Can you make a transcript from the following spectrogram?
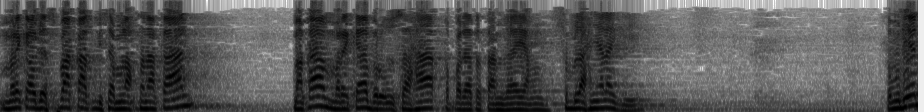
mereka sudah sepakat bisa melaksanakan, maka mereka berusaha kepada tetangga yang sebelahnya lagi. Kemudian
